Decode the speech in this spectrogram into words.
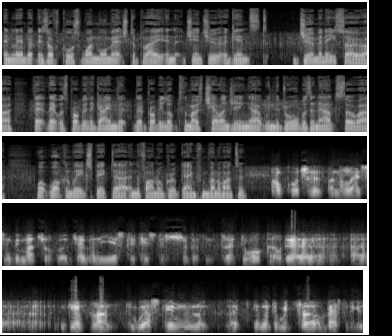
And Lambert, there's of course one more match to play in Jeonju against. Germany, so uh, that that was probably the game that, that probably looked the most challenging uh, when the draw was announced. So, uh, what what can we expect uh, in the final group game from Vanuatu? Our coach has analyzing the match of uh, Germany yesterday we try to work out a, a game plan. We ask him like you know we try our best because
